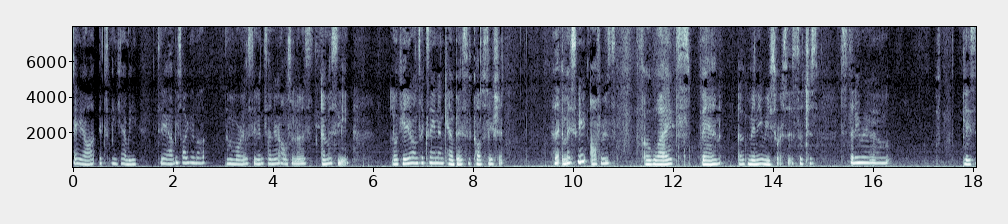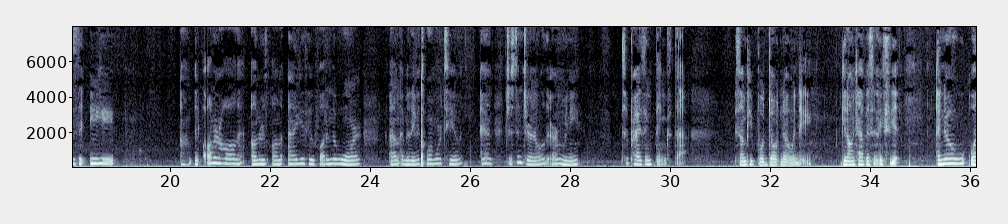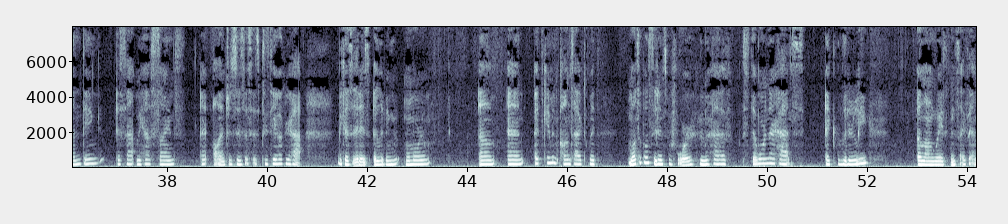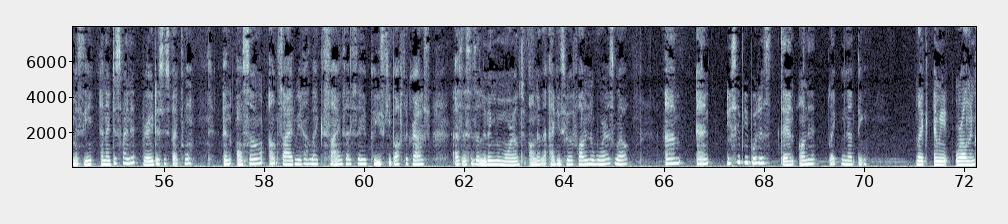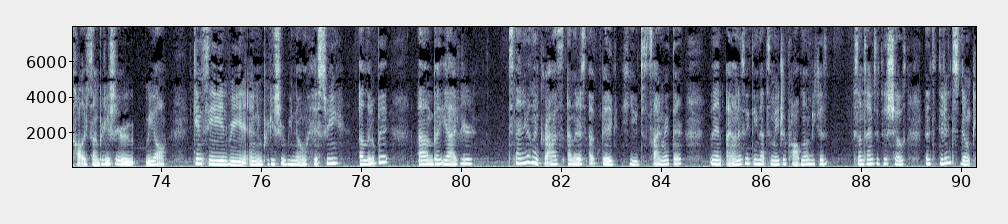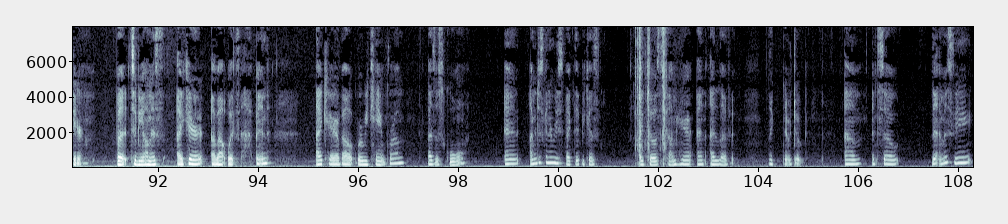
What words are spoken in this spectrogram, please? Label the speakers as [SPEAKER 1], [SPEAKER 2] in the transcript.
[SPEAKER 1] Hey y'all, it's me, Gabby. Today I'll be talking about the Memorial Student Center, also known as MSC, located on Texas A&M campus at College Station. The MSC offers a wide span of many resources, such as study room, places to eat, um, an honor hall that honors all the Aggies who fought in the war. Um, I believe it's World War II, and just in general, there are many surprising things that some people don't know when they get on campus and they see it. I know one thing is that we have signs at all entrances that says please take off your hat because it is a living memorial. Um, and I've came in contact with multiple students before who have still worn their hats like literally a long ways inside the MSC and I just find it very disrespectful. And also outside we have like signs that say please keep off the grass as this is a living memorial to honor the Aggies who have fought in the war as well. Um and you see people just stand on it like nothing. Like I mean we're all in college so I'm pretty sure we all can see and read and I'm pretty sure we know history a little bit. Um but yeah if you're standing on the grass and there's a big huge sign right there then I honestly think that's a major problem because sometimes it just shows that students don't care. But to be honest, I care about what's happened. I care about where we came from as a school. And I'm just going to respect it because I chose to come here and I love it. Like, no joke. Um, and so the MSC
